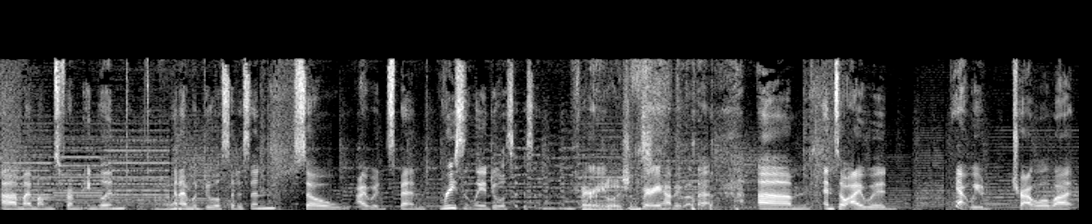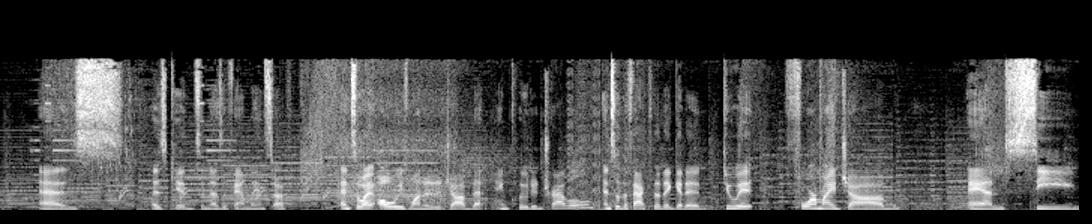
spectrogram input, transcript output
Uh, my mom's from England, and I'm a Ah. dual citizen. So I would spend recently a dual citizen. I'm very Congratulations. very happy about that. um, and so I would, yeah, we would travel a lot as as kids and as a family and stuff. And so I always wanted a job that included travel. And so the fact that I get to do it for my job and see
